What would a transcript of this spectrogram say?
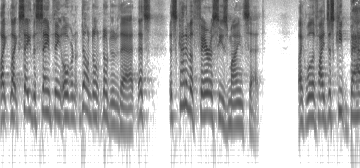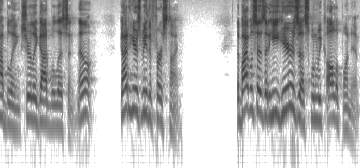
Like, like say the same thing over and don't, don't, don't do that. That's, that's kind of a Pharisee's mindset. Like, well, if I just keep babbling, surely God will listen. No, God hears me the first time. The Bible says that He hears us when we call upon Him.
